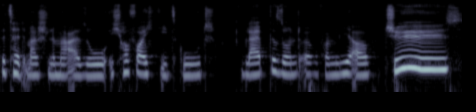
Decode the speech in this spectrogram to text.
wird es halt immer schlimmer. Also ich hoffe, euch geht's gut. Bleibt gesund, eure Familie auf. Tschüss.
